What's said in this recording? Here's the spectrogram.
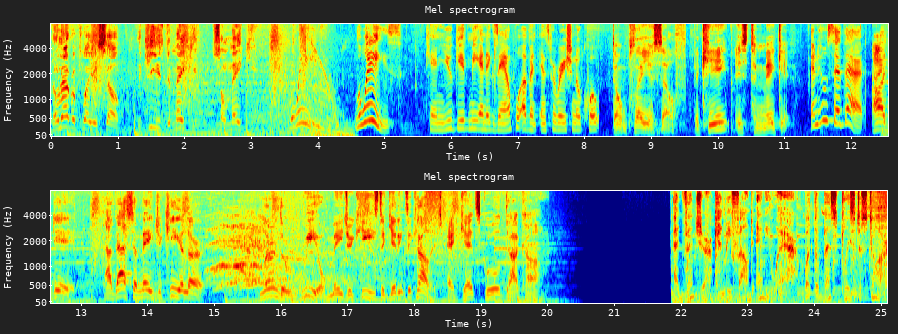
Don't ever play yourself. The key is to make it, so make it. Louise, Louise, can you give me an example of an inspirational quote? Don't play yourself. The key is to make it. And who said that? I did. Now that's a major key alert. Learn the real major keys to getting to college at getschool.com. Adventure can be found anywhere, but the best place to start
